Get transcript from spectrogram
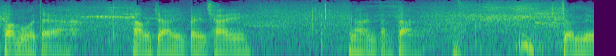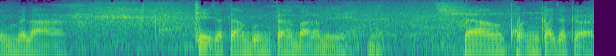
เพราะมัวแต่เอาใจไปใช้งานต่างๆ จนลืมเวลาที่จะเติมบุญเติมบารมี แล้วผลก็จะเกิด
